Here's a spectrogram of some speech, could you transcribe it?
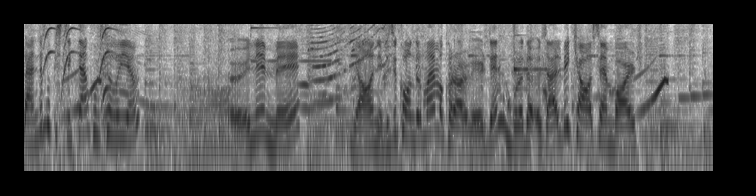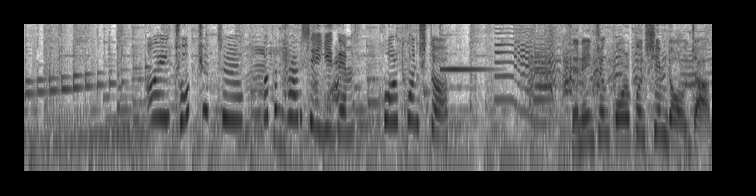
Ben de bu pislikten kurtulayım. Öyle mi? Yani bizi kandırmaya mı karar verdin? Burada özel bir kasem var. Ay çok kötü. Bakın her şeyi yedim. Korkunçtu. Senin için korkunç şimdi olacak.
